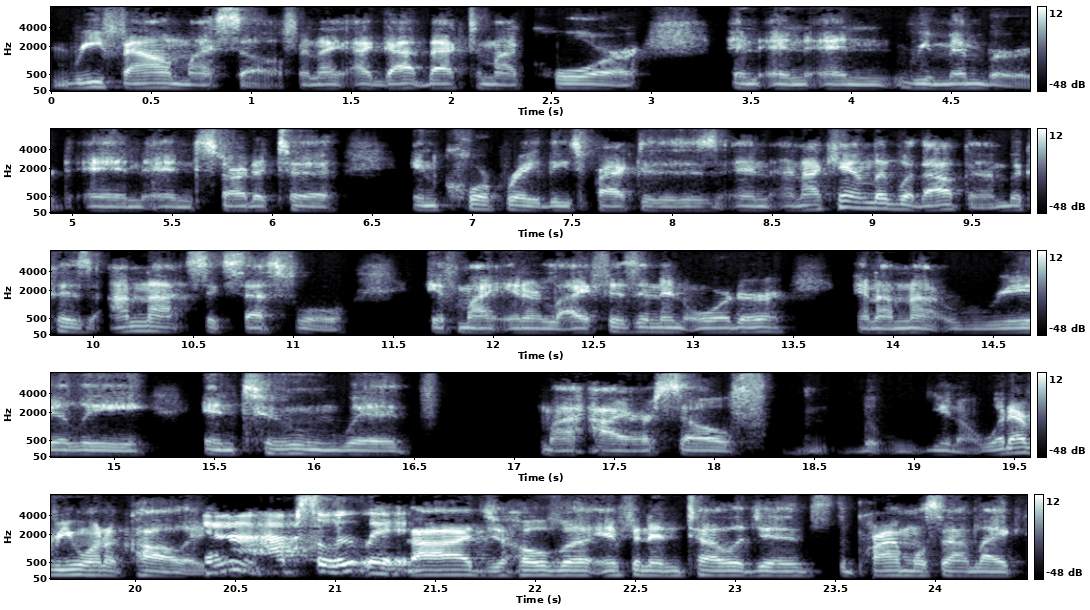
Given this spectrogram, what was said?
refound myself and I, I, got back to my core and and and remembered and and started to incorporate these practices. And and I can't live without them because I'm not successful if my inner life isn't in order and I'm not really in tune with my higher self, you know, whatever you want to call it. Yeah, absolutely. God, Jehovah, infinite intelligence, the primal sound, like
